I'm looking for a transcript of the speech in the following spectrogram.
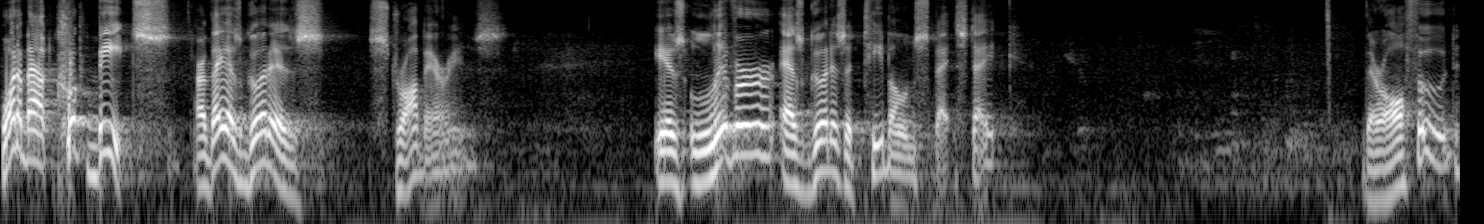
What about cooked beets? Are they as good as strawberries? Is liver as good as a T bone steak? They're all food.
